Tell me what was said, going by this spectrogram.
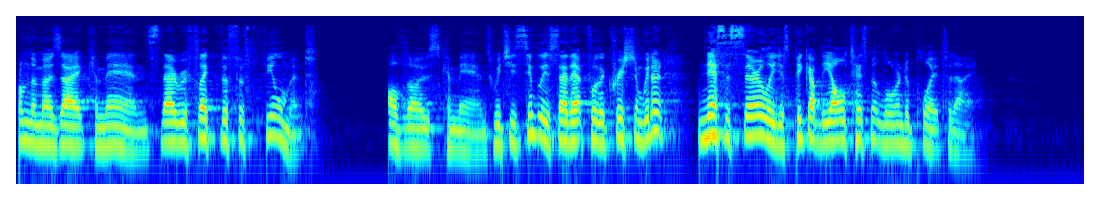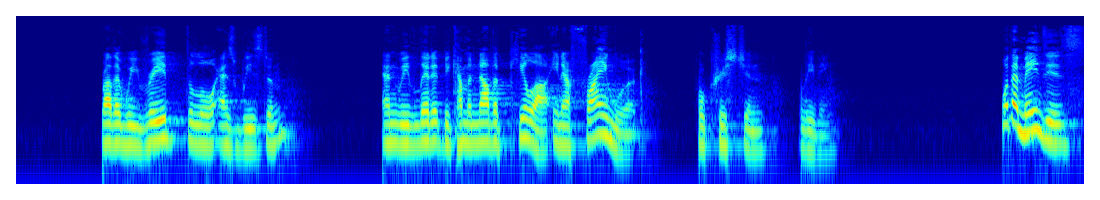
from the Mosaic commands, they reflect the fulfillment of those commands, which is simply to say that for the Christian, we don't necessarily just pick up the Old Testament law and deploy it today. Rather, we read the law as wisdom and we let it become another pillar in our framework for Christian living. What that means is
